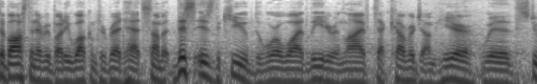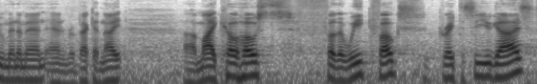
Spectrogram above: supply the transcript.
to Boston, everybody. Welcome to Red Hat Summit. This is theCUBE, the worldwide leader in live tech coverage. I'm here with Stu Miniman and Rebecca Knight, uh, my co-hosts for the week, folks. Great to see you guys.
